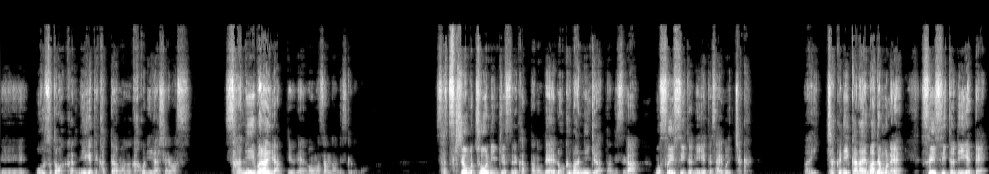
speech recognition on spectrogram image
えー、大外枠から逃げて勝った馬が過去にいらっしゃいます。サニー・ブライアンっていうね、大馬さんなんですけども。皐月賞も超人気薄で勝ったので、6番人気だったんですが、もうスイスイと逃げて最後1着。まあ1着に行かないまでもね、スイスイと逃げて、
